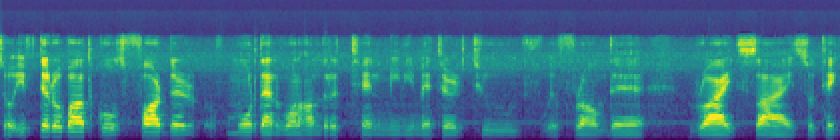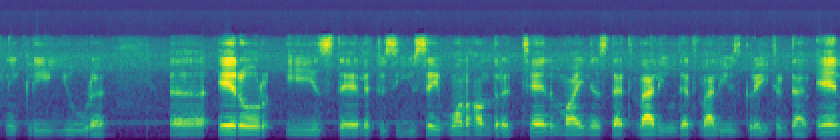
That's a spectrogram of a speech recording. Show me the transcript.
so if the robot goes farther more than 110 millimeter to from the right side so technically your uh, error is the let us see you say 110 minus that value that value is greater than n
